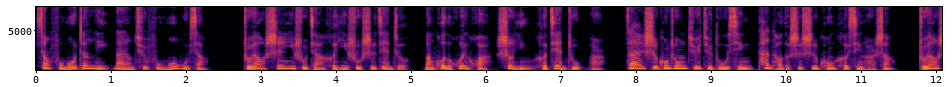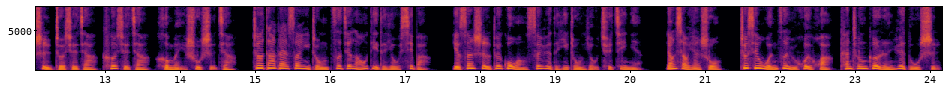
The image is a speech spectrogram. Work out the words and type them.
像抚摸真理那样去抚摸物象；主要是艺术家和艺术实践者，囊括了绘画、摄影和建筑。而在时空中踽踽独行，探讨的是时空和形而上，主要是哲学家、科学家和美术史家。这大概算一种自揭老底的游戏吧，也算是对过往岁月的一种有趣纪念。杨小燕说。这些文字与绘画堪称个人阅读史，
